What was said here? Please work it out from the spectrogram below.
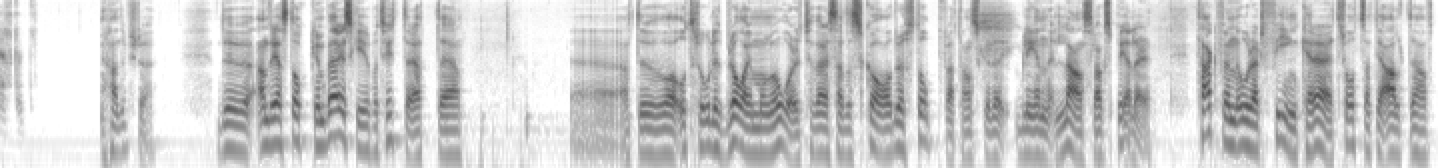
häftigt. Ja, det förstår jag. Du, Andreas Stockenberg skriver på Twitter att, eh, eh, att du var otroligt bra i många år. Tyvärr satte skador och stopp för att han skulle bli en landslagsspelare. Tack för en oerhört fin karriär, trots att jag alltid haft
